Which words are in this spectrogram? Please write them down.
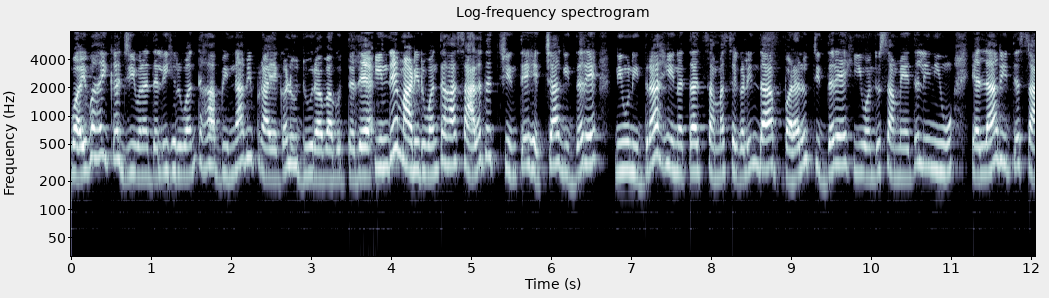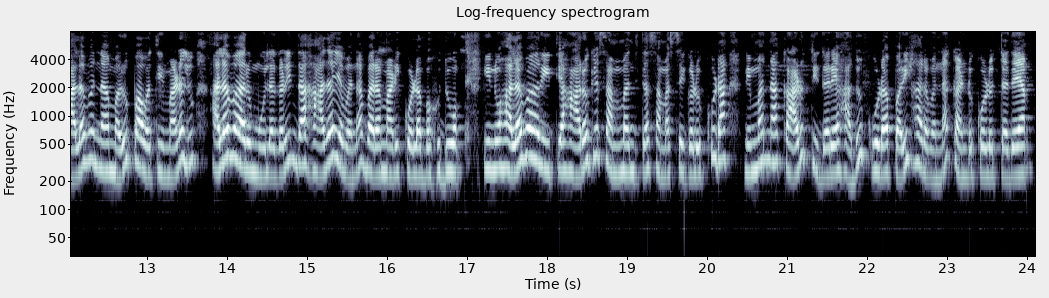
ವೈವಾಹಿಕ ಜೀವನದಲ್ಲಿ ಇರುವಂತಹ ಭಿನ್ನಾಭಿಪ್ರಾಯಗಳು ದೂರವಾಗುತ್ತದೆ. ಹಿಂದೆ ಮಾಡಿರುವಂತಹ ಸಾಲದ ಚಿಂತೆ ಹೆಚ್ಚಾಗಿದ್ದರೆ, ನೀವು ನಿದ್ರಾಹೀನತಾ ಸಮಸ್ಯೆಗಳಿಂದ ಬಳಲುತ್ತಿದ್ದರೆ, ಈ ಒಂದು ಸಮಯದಲ್ಲಿ ನೀವು ಎಲ್ಲಾ ರೀತಿಯ ಸಾಲವನ್ನ ಮರುಪಾವತಿ ಮಾಡಲು ಹಲವಾರು ಮೂಲಗಳಿಂದ ಆದಾಯವನ್ನ ಬರಮಾಡಿಕೊಳ್ಳಬಹುದು. ಇನ್ನು ಹಲವಾರು ರೀತಿಯ ಆರೋಗ್ಯ ಸಂಬಂಧಿತ ಸಮಸ್ಯೆಗಳು ಕೂಡ ನಿಮ್ಮನ್ನ ಕಾಡುತ್ತಿದ್ದರೆ ಅದು ಕೂಡ ಪರಿಹಾರವನ್ನ ಕಂಡುಕೊಳ್ಳುತ್ತದೆ.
